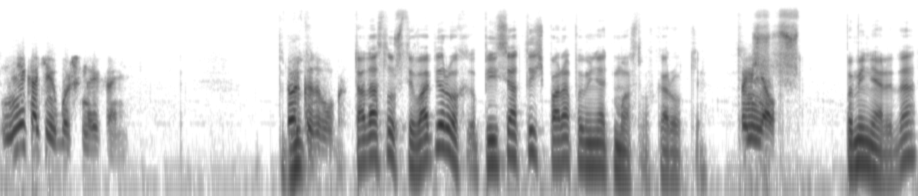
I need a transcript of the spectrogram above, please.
Никаких больше нареканий. Ну, Только звук. Тогда слушайте, во-первых, 50 тысяч пора поменять масло в коробке. Поменял. Поменяли, да?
